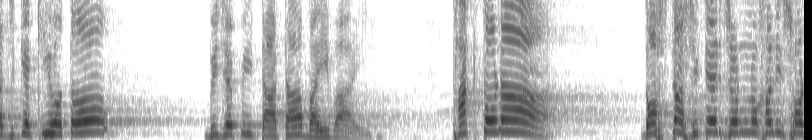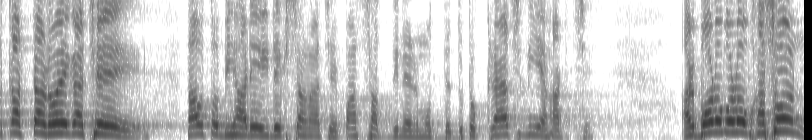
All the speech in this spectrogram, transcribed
আজকে কি হতো? BJP tata, bye bye. থাকতো না। দশটা সিটের জন্য খালি সরকারটা রয়ে গেছে। তাও তো বিহারে ইলেকশন আছে, পাঁচ সাত দিনের মধ্যে দুটো ক্র্যাচ নিয়ে হাঁটছে। আর বড় বড় ভাষণ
